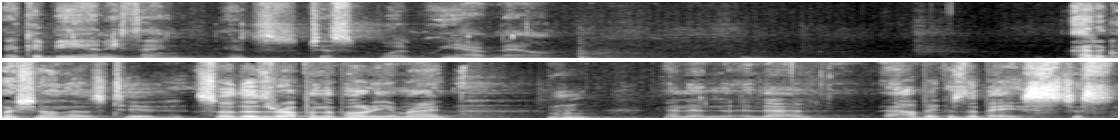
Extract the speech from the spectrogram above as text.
it could be anything. It's just what we have now. I had a question on those too. So those are up on the podium, right? Mhm. And then that, how big is the base? Just,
